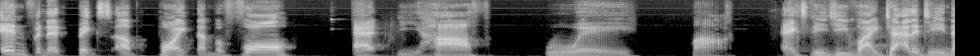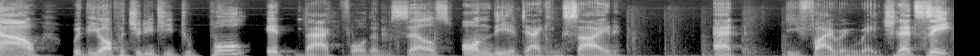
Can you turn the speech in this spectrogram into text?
Infinite picks up point number four at the halfway mark. XDG Vitality now with the opportunity to pull it back for themselves on the attacking side at the firing range. Let's see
